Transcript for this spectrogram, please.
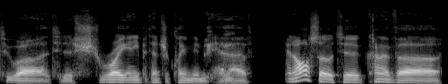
to uh, to destroy any potential claim they may have, and also to kind of uh,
